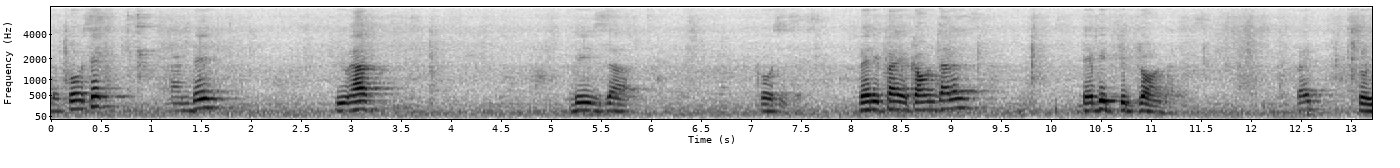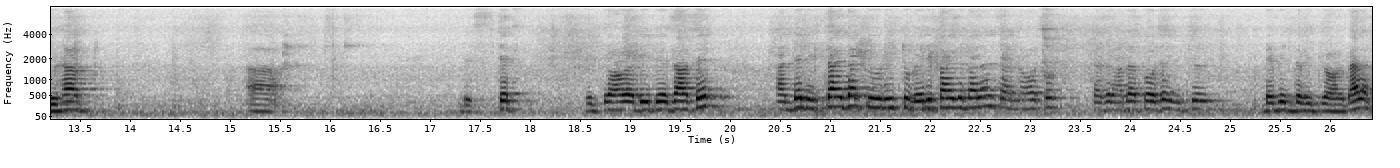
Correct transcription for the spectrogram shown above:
the process and then you have these uh, processes. Verify account balance, debit withdrawal balance. Right? So you have uh, this check withdrawal details are set and then inside that you need to verify the balance and also there's another process which will debit the withdrawal balance.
